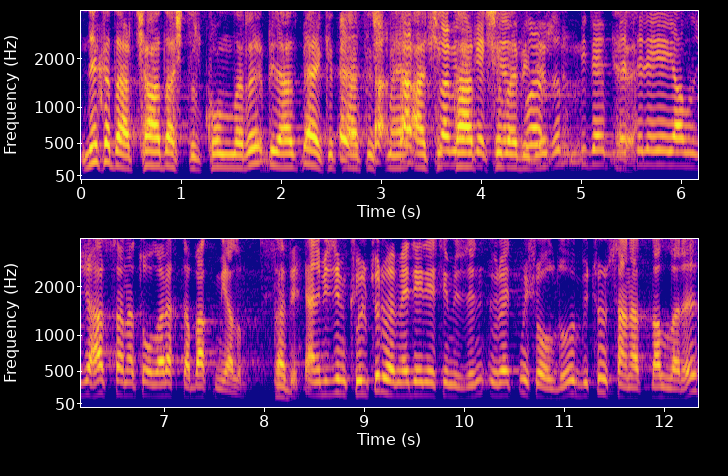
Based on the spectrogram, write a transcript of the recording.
Ne kadar çağdaştır konuları biraz belki tartışmaya Evet, açık tartışılabilir. vardır. Bir de meseleye yalnızca hat sanatı olarak da bakmayalım. Tabii. Yani bizim kültür ve medeniyetimizin üretmiş olduğu bütün sanat dalları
